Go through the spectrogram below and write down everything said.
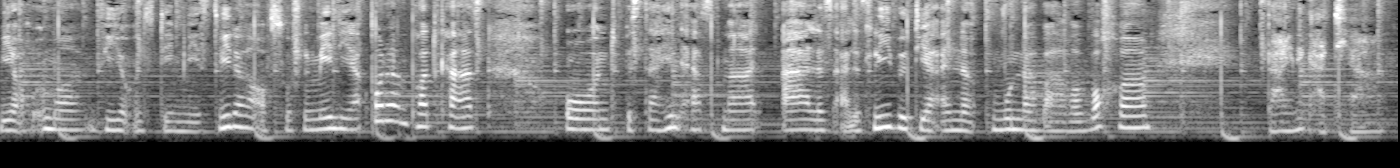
wie auch immer, wir uns demnächst wieder auf Social Media oder im Podcast. Und bis dahin erstmal alles, alles Liebe, dir eine wunderbare Woche. Deine Katja.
